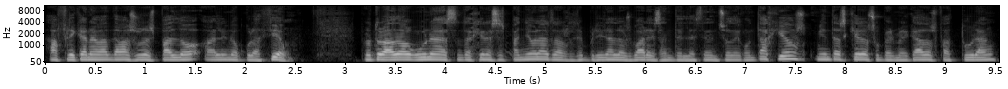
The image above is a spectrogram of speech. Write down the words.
Africana daba su respaldo a la inoculación. Por otro lado, algunas regiones españolas reprimirán los bares ante el descenso de contagios, mientras que los supermercados facturan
